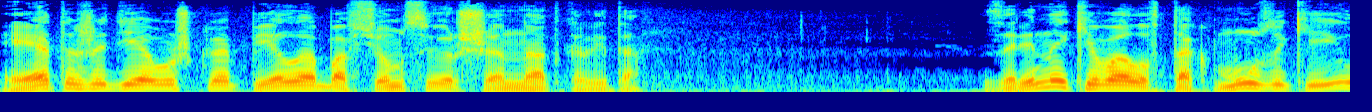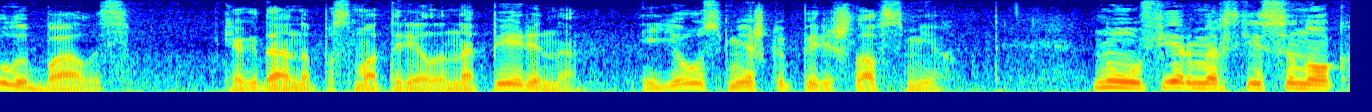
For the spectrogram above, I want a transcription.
Эта же девушка пела обо всем совершенно открыто. Зарине кивала в так музыке и улыбалась. Когда она посмотрела на Перина, ее усмешка перешла в смех. «Ну, фермерский сынок,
